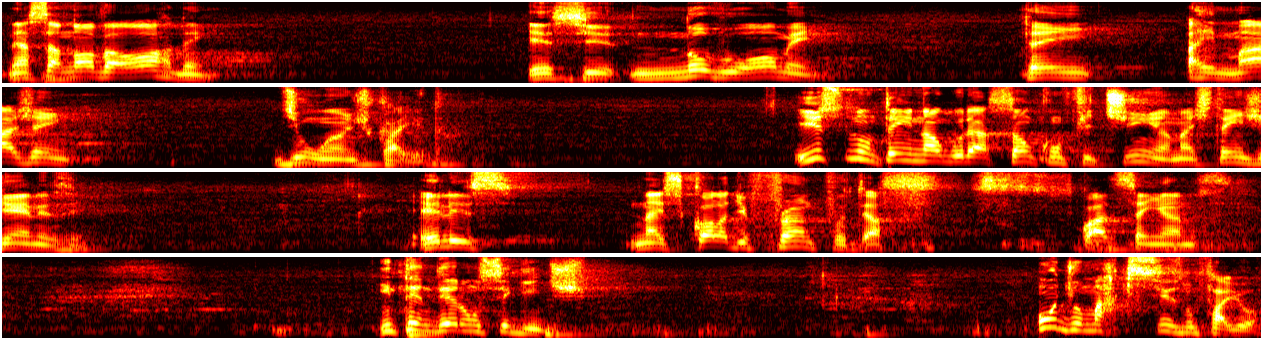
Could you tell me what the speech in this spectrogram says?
Nessa nova ordem, esse novo homem tem a imagem de um anjo caído. Isso não tem inauguração com fitinha, mas tem Gênese. Eles, na escola de Frankfurt, há quase 100 anos, entenderam o seguinte: onde o marxismo falhou?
